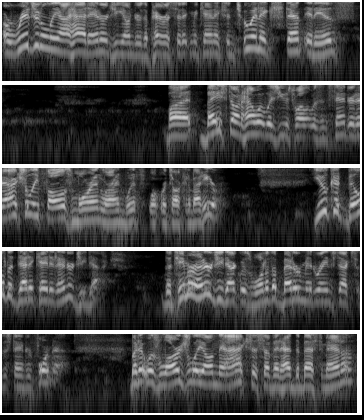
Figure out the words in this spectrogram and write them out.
Originally, I had energy under the parasitic mechanics, and to an extent, it is. But based on how it was used while it was in standard, it actually falls more in line with what we're talking about here. You could build a dedicated energy deck. The Temur Energy deck was one of the better mid range decks of the standard format, but it was largely on the axis of it had the best mana.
